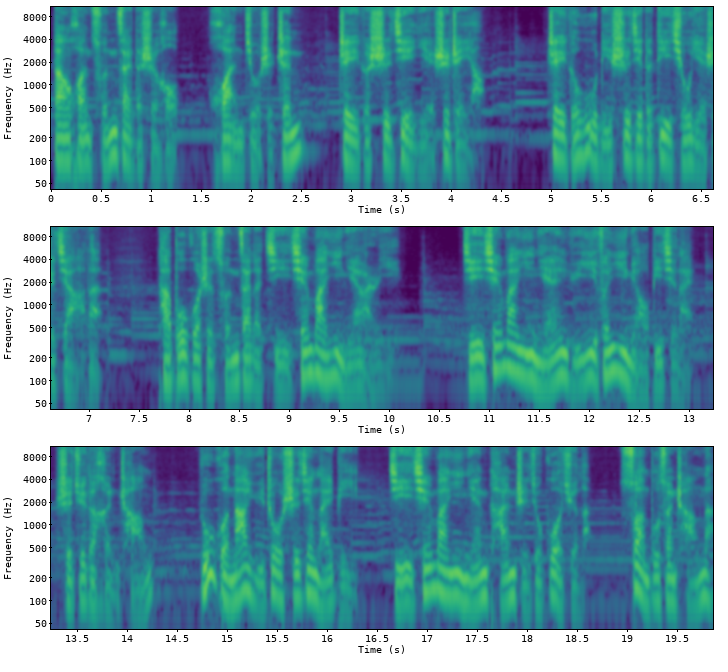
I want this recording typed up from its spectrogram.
当幻存在的时候，幻就是真。这个世界也是这样，这个物理世界的地球也是假的，它不过是存在了几千万亿年而已。几千万亿年与一分一秒比起来，是觉得很长。如果拿宇宙时间来比，几千万亿年弹指就过去了，算不算长呢？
